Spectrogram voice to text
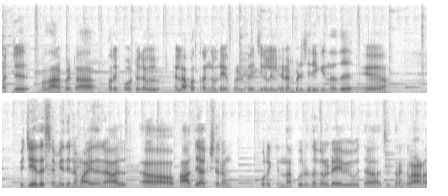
മറ്റ് പ്രധാനപ്പെട്ട റിപ്പോർട്ടുകൾ എല്ലാ പത്രങ്ങളുടെയും ഫ്രണ്ട് പേജുകളിൽ ഇടം പിടിച്ചിരിക്കുന്നത് വിജയദശമി ദിനമായതിനാൽ ആദ്യാക്ഷരം കുറിക്കുന്ന കുരുന്നുകളുടെ വിവിധ ചിത്രങ്ങളാണ്.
